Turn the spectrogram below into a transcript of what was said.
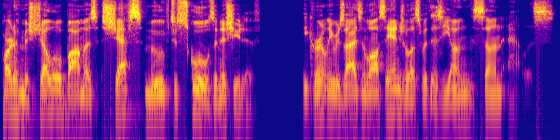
part of Michelle Obama's Chefs Move to Schools initiative. He currently resides in Los Angeles with his young son, Atlas.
